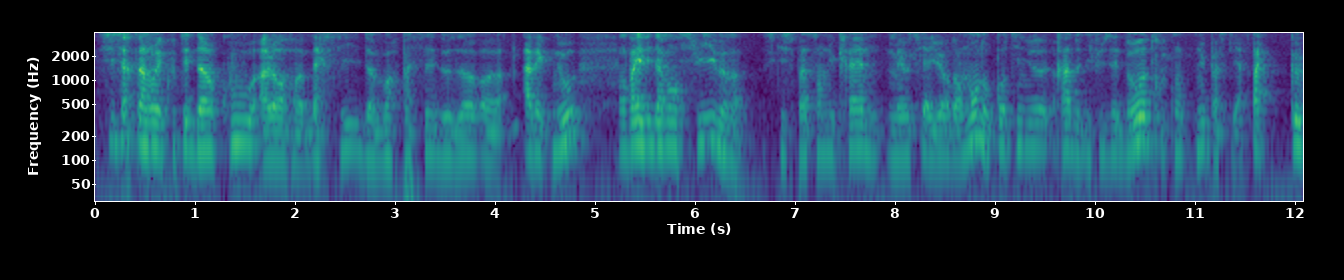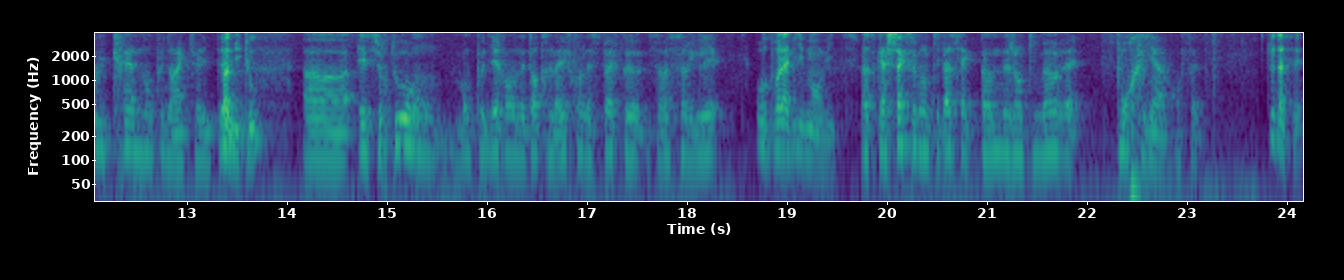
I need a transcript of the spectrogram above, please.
Si certains l'ont écouté d'un coup, alors euh, merci d'avoir passé deux heures euh, avec nous. On va évidemment suivre ce qui se passe en Ukraine, mais aussi ailleurs dans le monde. On continuera de diffuser d'autres contenus parce qu'il n'y a pas que l'Ukraine non plus dans l'actualité. Pas du tout. Euh, et surtout, on, on peut dire en étant très naïf qu'on espère que ça va se régler Relativement vite. vite. Parce qu'à chaque seconde qui passe, il y a quand même des gens qui meurent pour rien en fait. Tout à fait.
